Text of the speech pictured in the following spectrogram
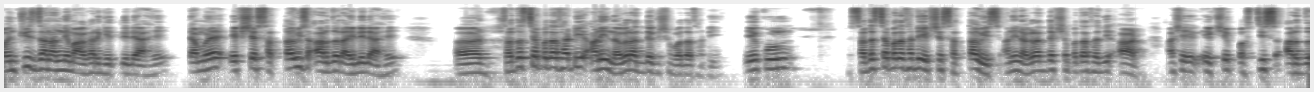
पंचवीस जणांनी माघार घेतलेली आहे. त्यामुळे एकशे सत्तावीस अर्ज राहिलेले आहे. सदस्यपदासाठी आणि नगराध्यक्षपदासाठी एकूण सदस्यपदासाठी एकशे सत्तावीस आणि नगराध्यक्षपदासाठी आठ असे एकशे पस्तीस अर्ज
